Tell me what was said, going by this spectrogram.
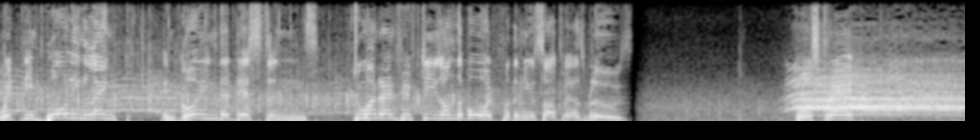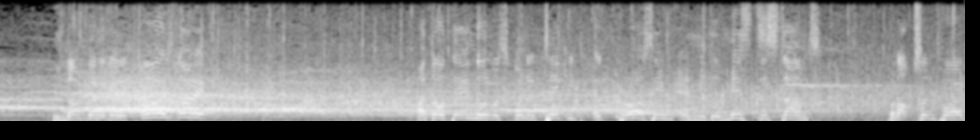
Whitney bowling length and going the distance. 250 is on the board for the New South Wales Blues. Go straight. He's not going to get it. Oh, he's got it. I thought the angle was going to take it across him and it'll miss the stumps. But Oxenford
